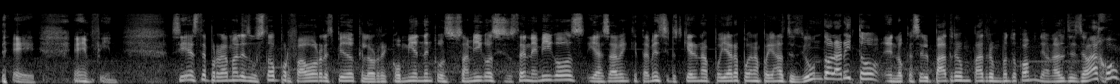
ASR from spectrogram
en fin, si este programa les gustó, por favor les pido que lo recomienden con sus amigos y sus enemigos. Ya saben que también si los quieren apoyar, pueden apoyarnos desde un dolarito en lo que es el Patreon, patreon.com, diagonal desde abajo.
